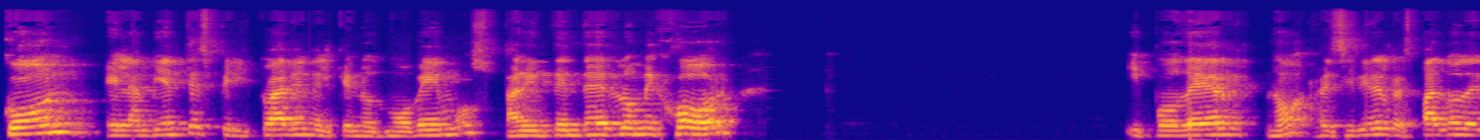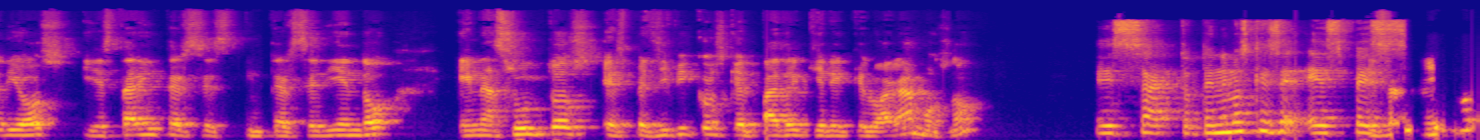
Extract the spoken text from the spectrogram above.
con el ambiente espiritual en el que nos movemos para entenderlo mejor y poder ¿no? recibir el respaldo de Dios y estar intercediendo en asuntos específicos que el Padre quiere que lo hagamos, ¿no? Exacto, tenemos que ser específicos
